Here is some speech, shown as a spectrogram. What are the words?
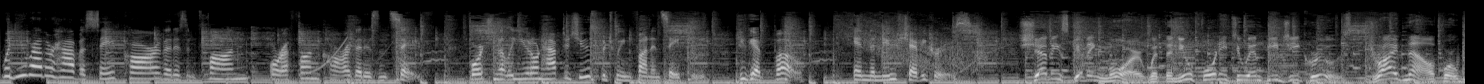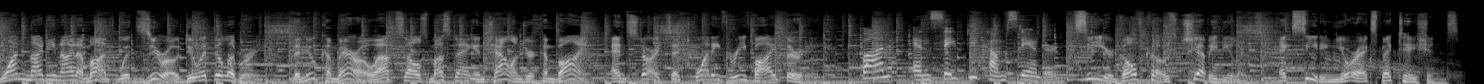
Would you rather have a safe car that isn't fun or a fun car that isn't safe? Fortunately, you don't have to choose between fun and safety. You get both in the new Chevy Cruze. Chevy's giving more with the new 42 MPG Cruze. Drive now for $199 a month with zero do-it delivery. The new Camaro outsells Mustang and Challenger combined and starts at $23,530. Fun and safety come standard. See your Gulf Coast Chevy dealers, exceeding your expectations.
